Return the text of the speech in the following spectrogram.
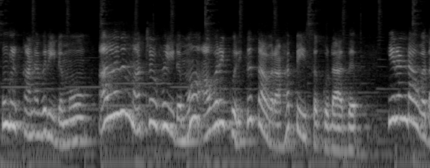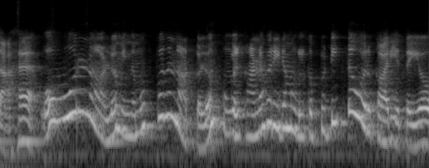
உங்கள் கணவரிடமோ அல்லது மற்றவர்களிடமோ அவரை குறித்து தவறாக பேசக்கூடாது. இரண்டாவதாக ஒவ்வொரு நாளும் இந்த முப்பது நாட்களும் உங்கள் கணவரிடம் உங்களுக்கு பிடித்த ஒரு காரியத்தையோ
